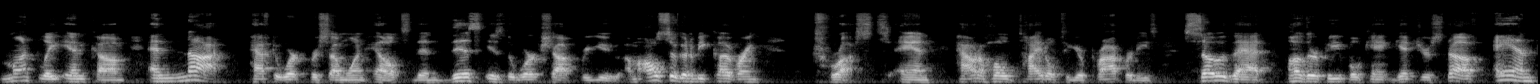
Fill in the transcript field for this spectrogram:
monthly income and not have to work for someone else, then this is the workshop for you. I'm also going to be covering trusts and how to hold title to your properties so that other people can't get your stuff and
